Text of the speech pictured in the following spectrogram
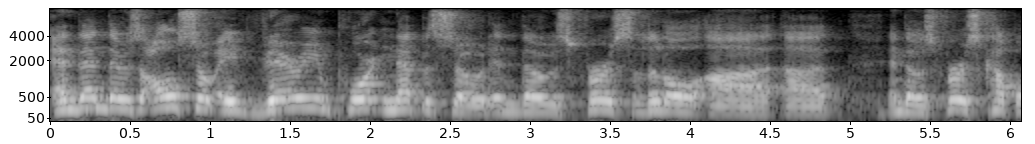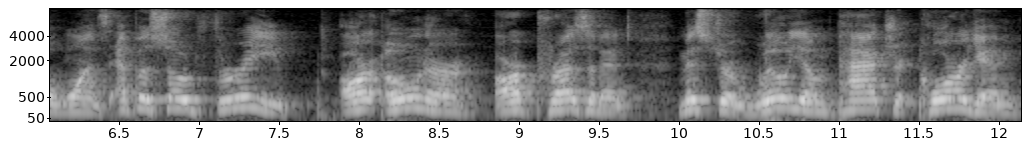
And then there's also a very important episode in those first little, uh, uh, in those first couple ones. Episode three, our owner, our president, Mr. William Patrick Corgan,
